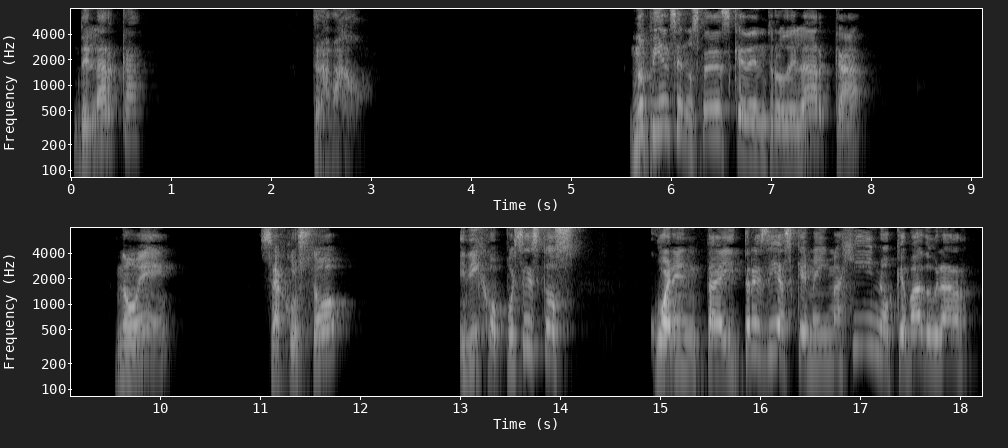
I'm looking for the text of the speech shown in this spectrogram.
del arca, trabajo. No piensen ustedes que dentro del arca, Noé se acostó y dijo, pues estos 43 días que me imagino que va a durar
